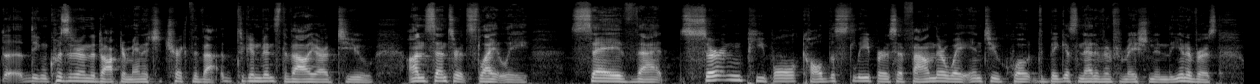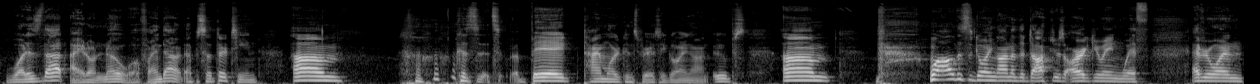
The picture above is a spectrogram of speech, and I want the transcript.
the the Inquisitor and the Doctor managed to trick the to convince the Valeyard to uncensor it slightly, say that certain people called the Sleepers have found their way into quote the biggest net of information in the universe. What is that? I don't know. We'll find out. Episode thirteen. Um, because it's a big Time Lord conspiracy going on. Oops. Um, while this is going on and the Doctor's arguing with everyone,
